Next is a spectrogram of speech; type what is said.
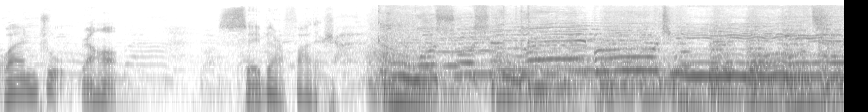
关注，然后随便发点啥。跟我说声对不起。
